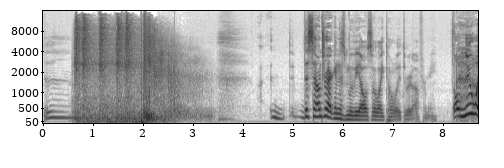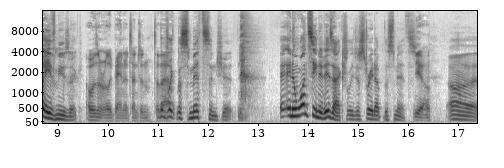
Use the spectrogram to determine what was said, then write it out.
uh, the soundtrack in this movie also like totally threw it off for me. It's all new wave music. I wasn't really paying attention to there's that. It's like the smiths and shit and in one scene it is actually just straight up the smiths yeah. uh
